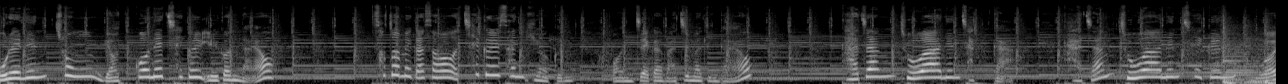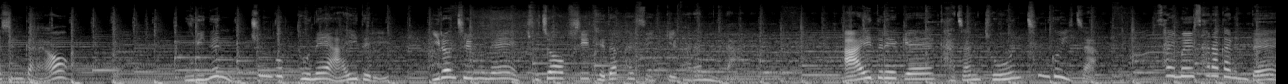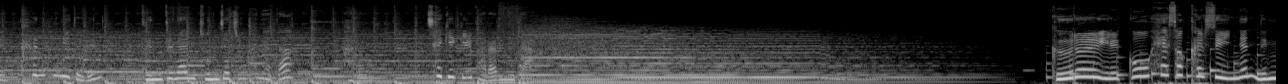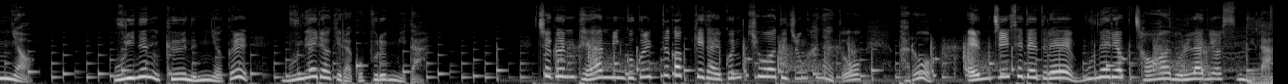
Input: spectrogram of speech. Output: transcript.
올해는 총 몇 권의 책을 읽었나요? 서점에 가서 책을 산 기억은 언제가 마지막인가요? 가장 좋아하는 작가, 가장 좋아하는 책은 무엇인가요? 우리는 충북 도내 아이들이 이런 질문에 주저없이 대답할 수 있길 바랍니다. 아이들에게 가장 좋은 친구이자 삶을 살아가는데 큰 힘이 되는 든든한 존재 중 하나가 책이길 바랍니다. 글을 읽고 해석할 수 있는 능력. 우리는 그 능력을 문해력이라고 부릅니다. 최근 대한민국을 뜨겁게 달군 키워드 중 하나도 바로 MZ 세대들의 문해력 저하 논란이었습니다.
